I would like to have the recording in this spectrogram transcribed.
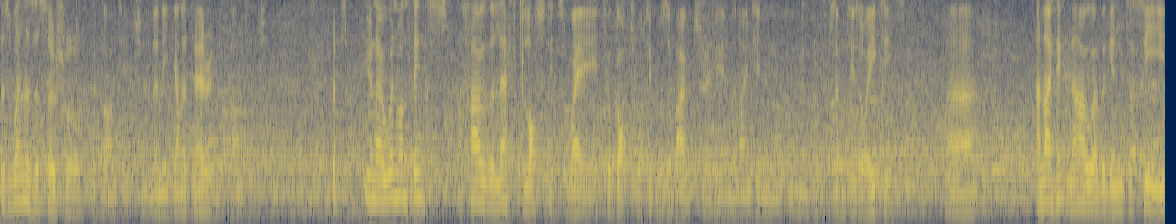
as well as a social advantage and an egalitarian advantage. But, you know, when one thinks how the left lost its way, it forgot what it was about really in the 1970s or 80s. Uh, and I think now we're beginning to see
